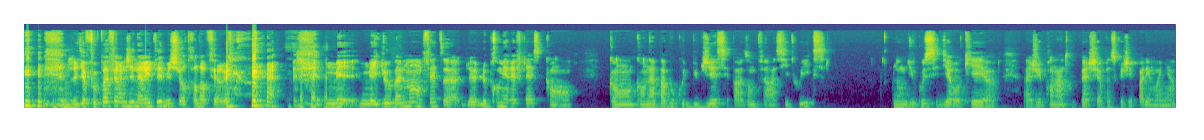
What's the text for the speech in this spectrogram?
je veux dire, faut pas faire une généralité, mais je suis en train d'en faire une. mais, mais globalement, en fait, euh, le, le premier réflexe quand, quand, quand on n'a pas beaucoup de budget, c'est par exemple faire un site Wix. Donc du coup, c'est dire ok, euh, je vais prendre un truc pas cher parce que j'ai pas les moyens.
